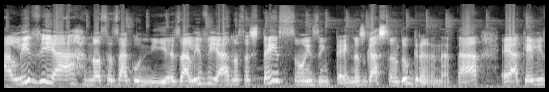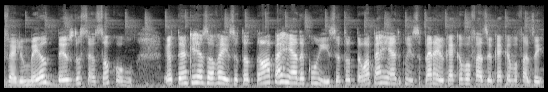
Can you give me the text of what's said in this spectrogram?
aliviar nossas agonias, aliviar nossas tensões internas gastando grana, tá? É aquele velho, meu Deus do céu, socorro. Eu tenho que resolver isso, eu tô tão aperreada com isso, eu tô tão aperreada com isso. Peraí, o que é que eu vou fazer? O que é que eu vou fazer?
